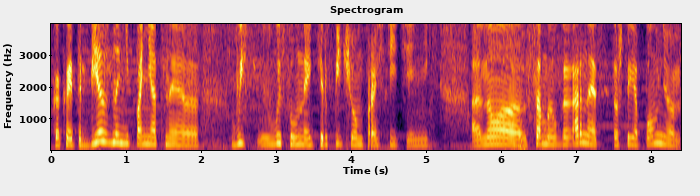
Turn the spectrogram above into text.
какая-то бездна непонятная, вы, выстланное кирпичом, простите. Не... Но самое угарное, это то, что я помню,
